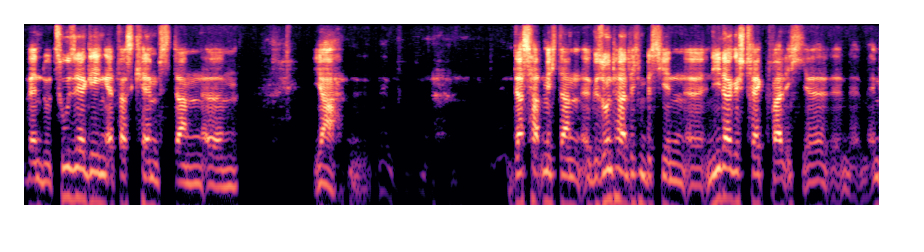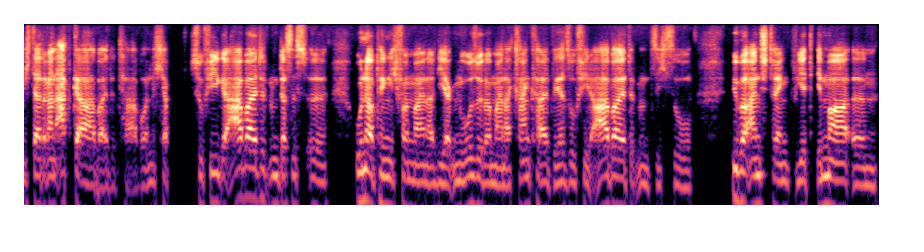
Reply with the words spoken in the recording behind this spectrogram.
wenn du zu sehr gegen etwas kämpfst, dann ähm, ja, das hat mich dann äh, gesundheitlich ein bisschen äh, niedergestreckt, weil ich äh, mich daran abgearbeitet habe. Und ich habe zu viel gearbeitet und das ist äh, unabhängig von meiner Diagnose oder meiner Krankheit, wer so viel arbeitet und sich so überanstrengt wird, immer, ähm,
